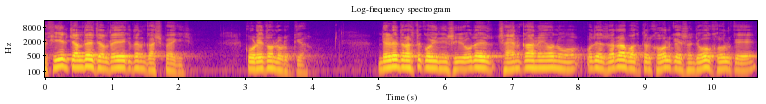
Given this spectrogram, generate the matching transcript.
ਅਖੀਰ ਚਲਦੇ ਚਲਦੇ ਇੱਕ ਦਿਨ ਗਸ਼ ਪੈ ਗਈ। ਘੋੜੇ ਤੋਂ ਲੁੜਕ ਗਿਆ। ਨੇੜੇ ਦਰਖਤ ਕੋਈ ਨਹੀਂ ਸੀ, ਉਹਦੇ ਸੈਨਿਕਾਂ ਨੇ ਉਹਨੂੰ, ਉਹਦੇ ਜ਼ਰਾ ਬਖਤਰ ਖੋਲ ਕੇ, ਸੰਜੋਗ ਖੋਲ ਕੇ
